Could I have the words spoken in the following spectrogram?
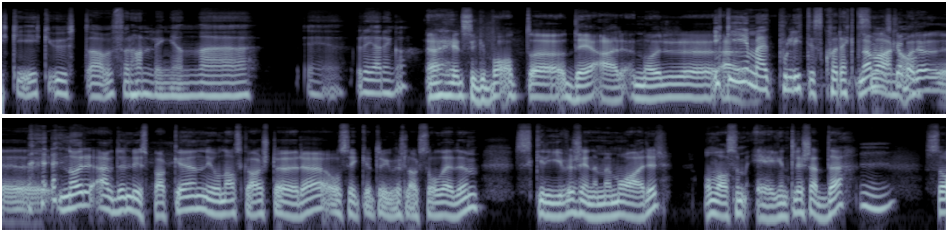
ikke gikk ut av forhandlingen i regjeringa? Jeg er helt sikker på at øh, det er når øh, Ikke gi meg et politisk korrekt Nei, men svar nå. bare, Når Audun Lysbakken, Jonas Gahr Støre og sikkert Trygve Slagsvold Vedum skriver sine memoarer om hva som egentlig skjedde, Mm. så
